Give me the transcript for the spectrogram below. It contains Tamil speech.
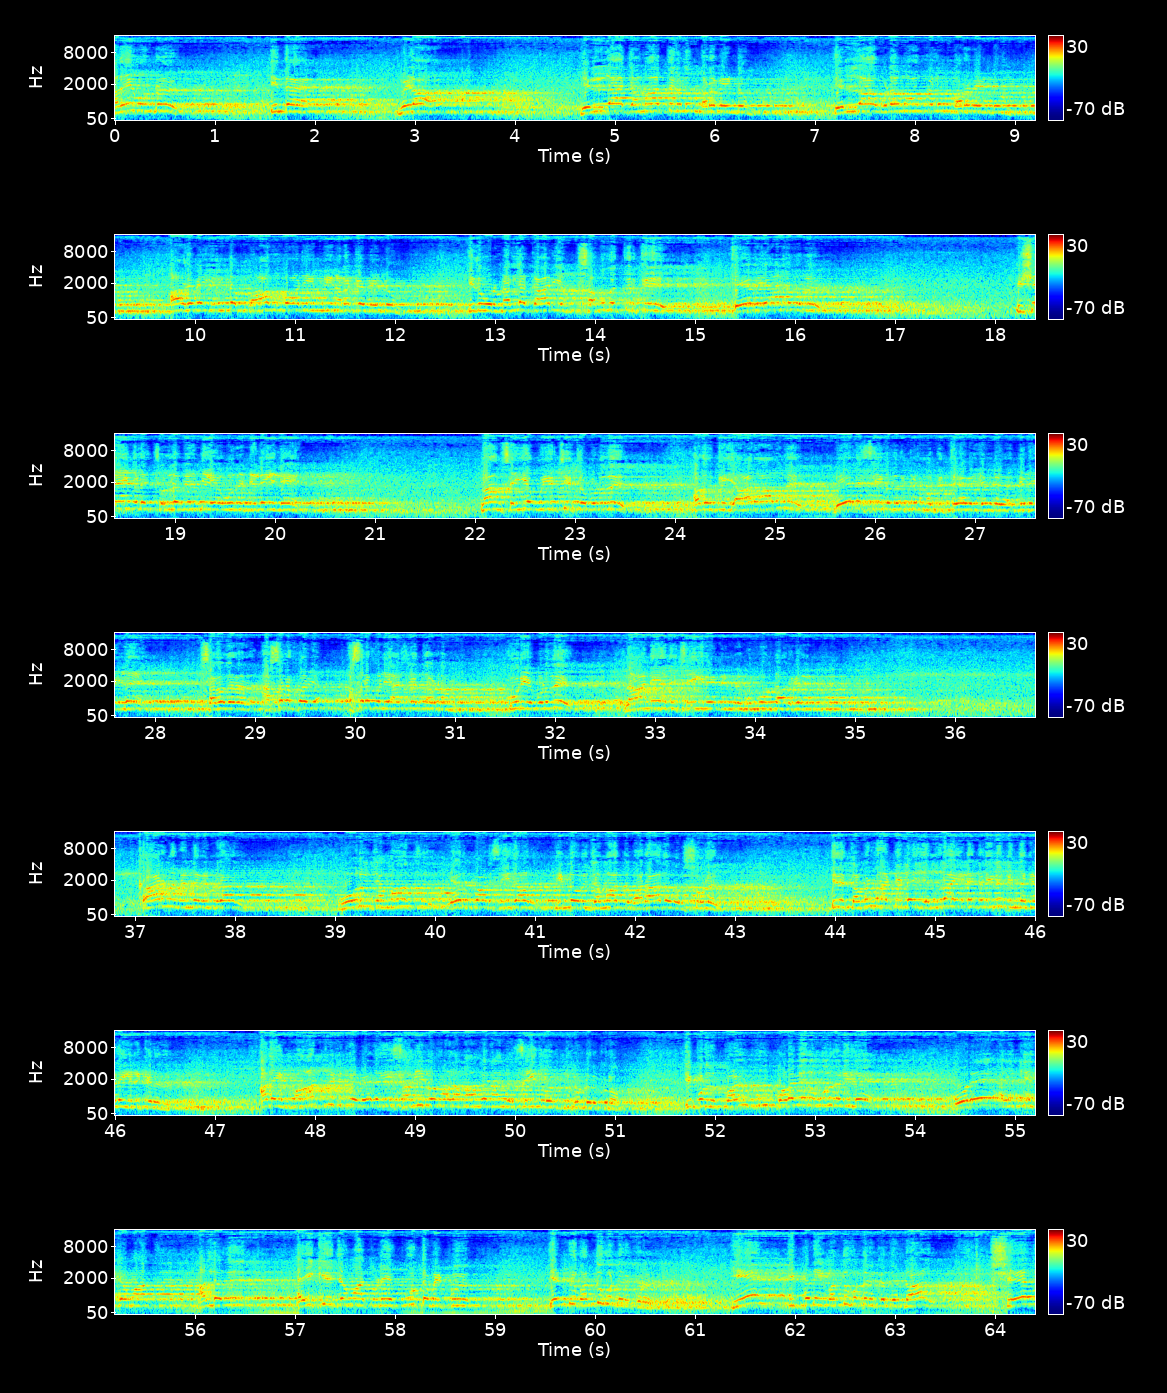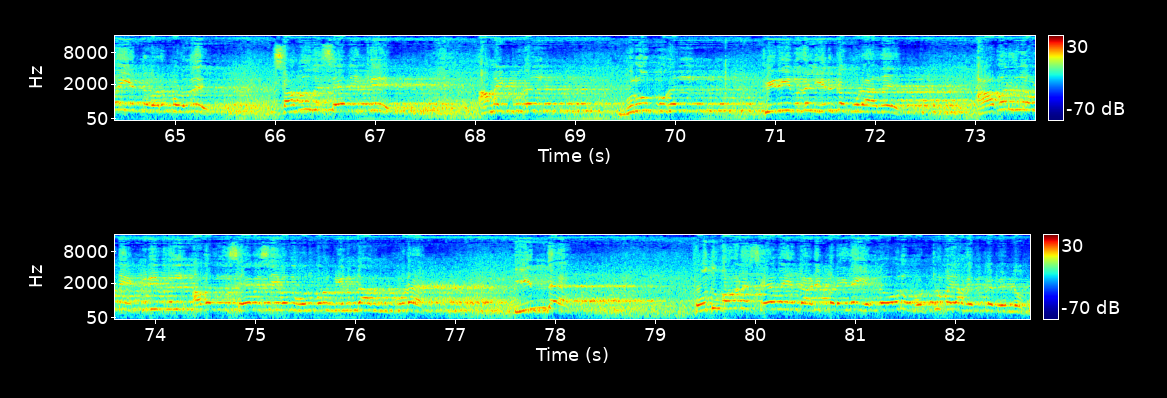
அதே போன்று இந்த விழா எல்லா ஜமாத்துகளும் வர வேண்டும். எல்லா உடமாக்களும் வர வேண்டும். ஆகவே எந்த பாகுபாடு இன்றி நடக்க வேண்டும். இது ஒரு நல்ல காரியம். சமூகத்திற்கு தேவையான ஒரு விஷயங்களை சொல்ல வேண்டிய ஒரு நிலையிலே நாம் செய்ய முயற்சித்த பொழுது நானே அதை செய்கிறேன் என்று முன்வந்தார்கள். காரணம் என்னவென்றால் ஒரு ஜமாத் ஏற்பாடு செய்தால் இன்னொரு ஜமாத் வராத ஒரு சூழல். இது தமிழ்நாட்டிலே எல்லா இடங்களிலும் இந்த நிலை இருக்கிறது. அதை மாற்றிருக்கிற வேலையை சமீப காலமாக நாங்கள் செய்து வந்து கொண்டிருக்கிறோம். இப்பொழுது பல் பலவேறு ஊர்களிலே ஒரே ஐக்கிய ஜமாத் அல்லது ஐக்கிய ஜமாத்துடைய கூட்டமைப்பு என்று வந்து கொண்டிருக்கிறது. ஏன் வந்து கொண்டிருக்கிறது என்றால் சேவை என்று வரும்பொழுது சமூக சேவைக்கு அமைப்புகள் குரூப்புகள் பிரிவுகள் இருக்கக்கூடாது. அவர்களுடைய பிரிவுகள் அவர்கள் சேவை செய்வது ஒருபுறம் இருந்தாலும் கூட இந்த பொதுவான சேவை என்ற அடிப்படையில் எல்லோரும் ஒற்றுமையாக இருக்க வேண்டும்.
